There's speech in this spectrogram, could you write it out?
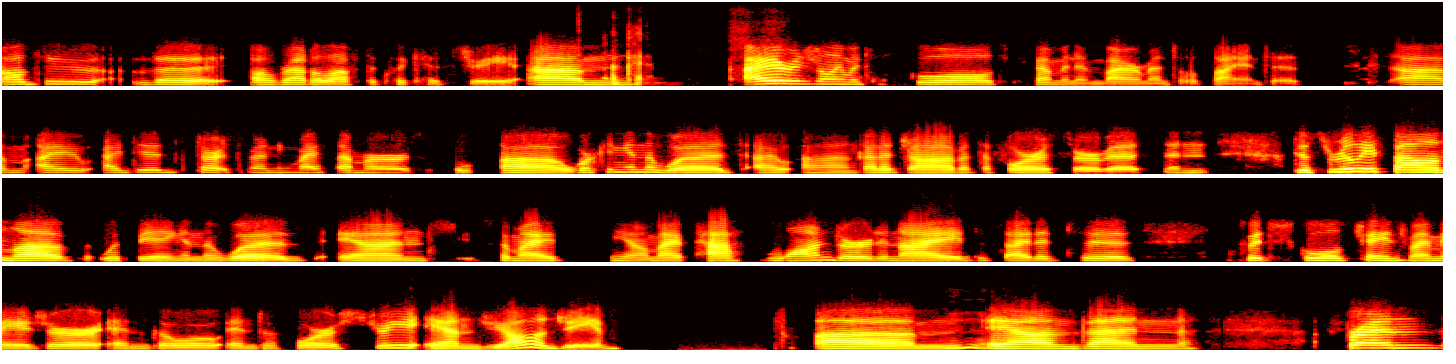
I'll do the, I'll rattle off the quick history. Um, okay. I originally went to school to become an environmental scientist um, I, I did start spending my summers uh, working in the woods. I uh, got a job at the Forest Service and just really fell in love with being in the woods. And so my, you know, my path wandered, and I decided to switch schools, change my major, and go into forestry and geology. Um, mm. And then friends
